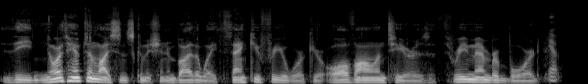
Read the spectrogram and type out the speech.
the Northampton License Commission, and by the way, thank you for your work. You're all volunteers, a three member board. Yep.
